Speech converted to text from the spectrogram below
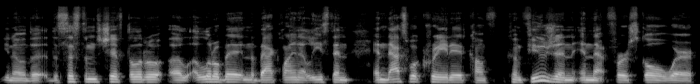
you know the the system shift a little a, a little bit in the back line at least, and and that's what created conf- confusion in that first goal where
